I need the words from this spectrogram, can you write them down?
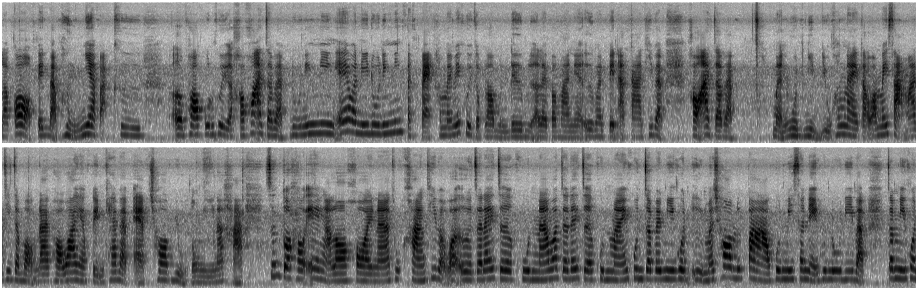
แล้วก็เป็นแบบหึงเงียบอะคือเออพอคุณคุยกับเขาเขาอาจจะแบบดูนิ่งๆ เอ๊ะวันนี้ดูนิ่งๆ แปลกๆทำไมไม่คุยกับเราเหมือนเดิมหรืออะไรประมาณเนี้ยเออมันเป็นอาการที่แบบเขาอาจจะแบบ เหมือนหงุดหงิดอยู่ข้างใน แต่ว่าไม่สามารถที่จะบอกได้ เพราะว่ายังเป็นแค่แบบแอบชอบอยู่ตรงนี้นะคะ ซึ่งตัวเขาเองอะรอคอยนะ ทุกครั้งที่แบบว่าเออจะได้เจอคุณนะ ว่าจะได้เจอคุณไหมคุณจะไปมีคนอื่นมาชอบหรือเปล่า คุณมีเสน่ห์คุณดูดีแบบ จะมีคน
